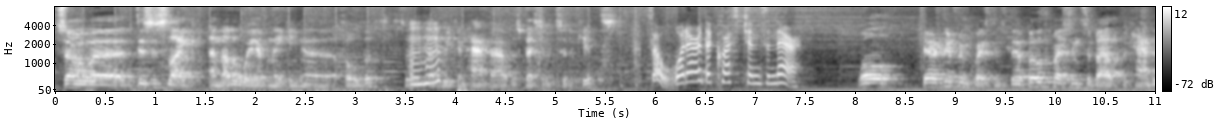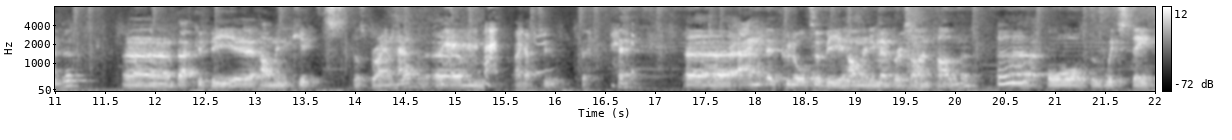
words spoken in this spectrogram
So uh, this is like another way of making a, a folder so that we can hand out, especially to the kids. so what are the questions in there Well, there are different questions. There are both questions about the candidate. Uh, that could be uh, how many kids does Brian have? Um, I have two. uh, and it could also be how many members are in parliament, uh, or which state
